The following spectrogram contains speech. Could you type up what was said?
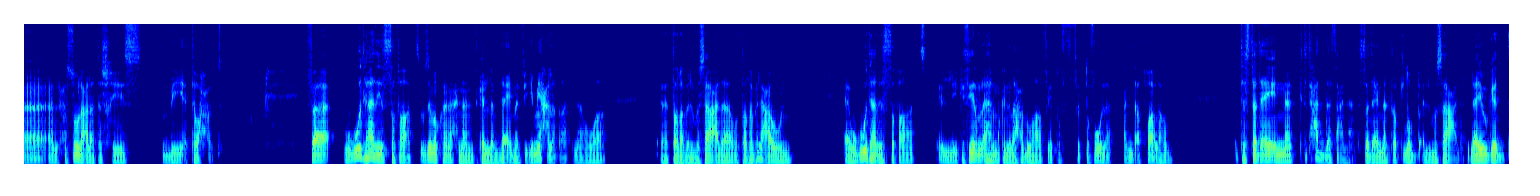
آه، الحصول على تشخيص بالتوحد. فوجود هذه الصفات وزي ما كنا إحنا نتكلم دائما في جميع حلقاتنا هو طلب المساعدة وطلب العون. آه، وجود هذه الصفات اللي كثير من الأهل ممكن يلاحظوها في في الطفولة عند أطفالهم تستدعي إنك تتحدث عنها، تستدعي إنك تطلب المساعدة، لا يوجد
